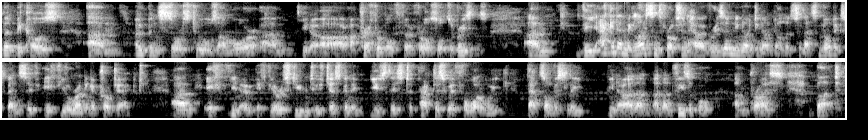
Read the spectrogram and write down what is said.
but because um, open source tools are more um, you know are, are, preferable for, for all sorts of reasons. Um, the academic license for Oxygen, however, is only $99, so that's not expensive if you're running a project. Um, if you know, if you're a student who's just going to use this to practice with for one week, that's obviously you know an, an unfeasible um, price. But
